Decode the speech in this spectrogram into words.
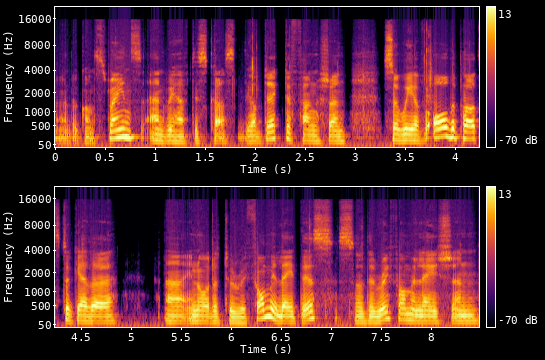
uh, the constraints and we have discussed the objective function. So we have all the parts together uh, in order to reformulate this. So the reformulation,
